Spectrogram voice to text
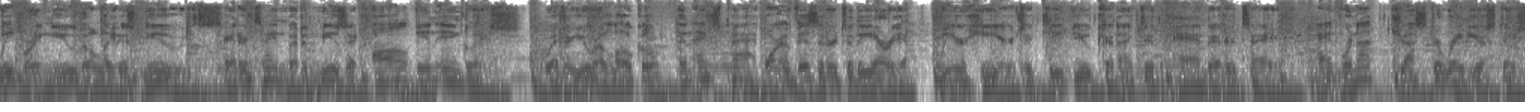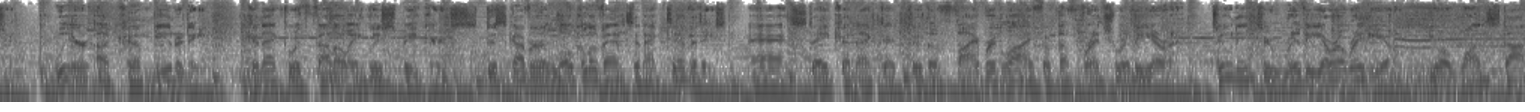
We bring you the latest news, entertainment, and music all in English. Whether you're a local, an expat, or a visitor to the area, we're here to keep you connected and entertained. And we're not just a radio station, we're a community. Connect with fellow English speakers, discover local events and activities, and stay connected to the vibrant life of the French Riviera. Tune into Riviera Radio, your one stop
